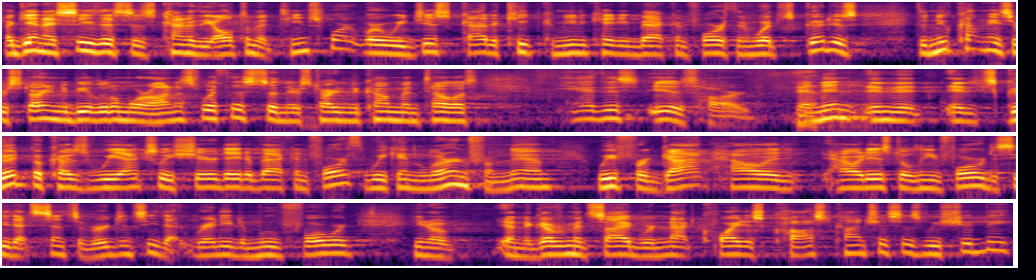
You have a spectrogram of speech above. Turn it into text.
again, I see this as kind of the ultimate team sport, where we just got to keep communicating back and forth. And what's good is the new companies are starting to be a little more honest with us, and they're starting to come and tell us, yeah, this is hard. And then and it, it's good because we actually share data back and forth. We can learn from them. We forgot how it, how it is to lean forward, to see that sense of urgency, that ready to move forward. You know, on the government side, we're not quite as cost conscious as we should be.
